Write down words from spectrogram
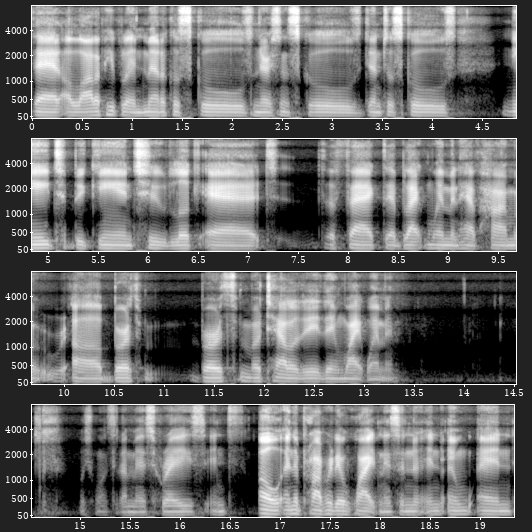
that a lot of people in medical schools, nursing schools, dental schools need to begin to look at the fact that black women have higher uh, birth birth mortality than white women. Which ones did I miss? Race and oh, and the property of whiteness and and and, and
